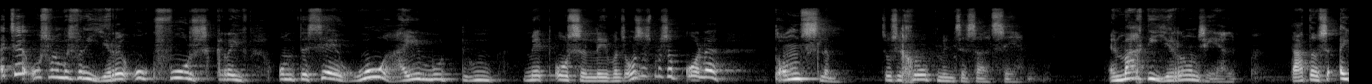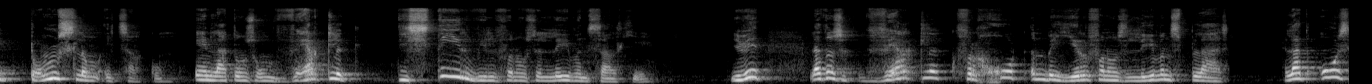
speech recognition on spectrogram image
Dit sê ons wil mos vir die Here ook voorskryf om te sê hoe hy moet doen met ons lewens. Ons is mos op kolle dom slim, soos die groot mense sal sê. En mag die Here ons help dat ons uit dom slim uit sal kom en laat ons hom werklik die stuurwiel van ons lewens sal gee. Jy weet, laat ons werklik vir God in beheer van ons lewens plaas. Laat ons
